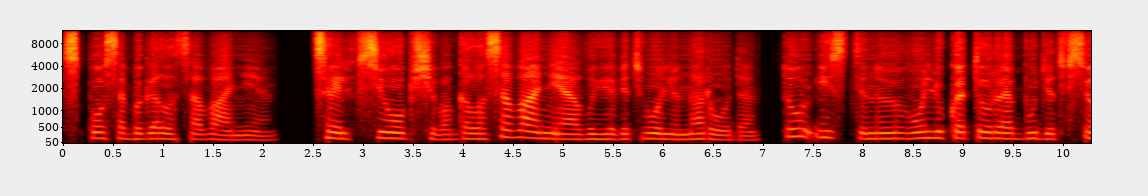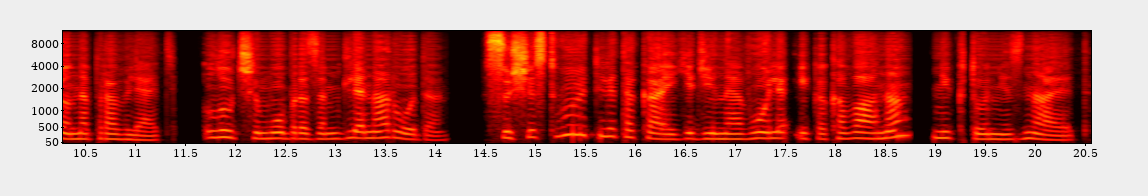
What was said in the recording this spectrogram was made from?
Способы голосования. Цель всеобщего голосования – выявить волю народа, ту истинную волю, которая будет все направлять, лучшим образом для народа. Существует ли такая единая воля и какова она, никто не знает.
